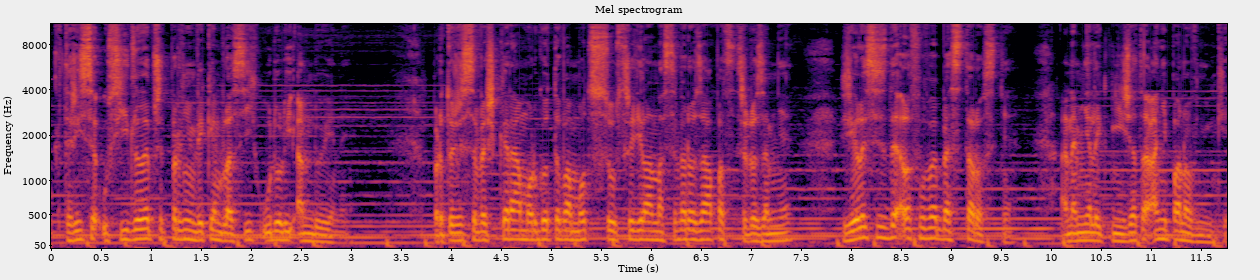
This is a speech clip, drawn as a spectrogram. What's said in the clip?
kteří se usídlili před prvním věkem v lesích údolí Anduiny. Protože se veškerá Morgotova moc soustředila na severozápad středozemě, žili si zde elfové bezstarostně a neměli knížata ani panovníky.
